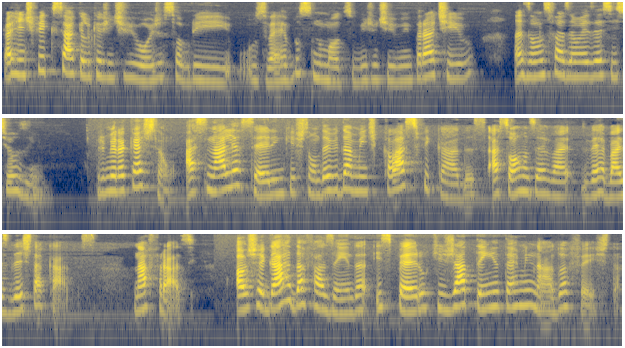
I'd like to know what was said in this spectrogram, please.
para a gente fixar aquilo que a gente viu hoje sobre os verbos no modo subjuntivo e imperativo, nós vamos fazer um exercíciozinho. Primeira questão. Assinale a série em que estão devidamente classificadas as formas verbais destacadas. Na frase, ao chegar da fazenda, espero que já tenha terminado a festa.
